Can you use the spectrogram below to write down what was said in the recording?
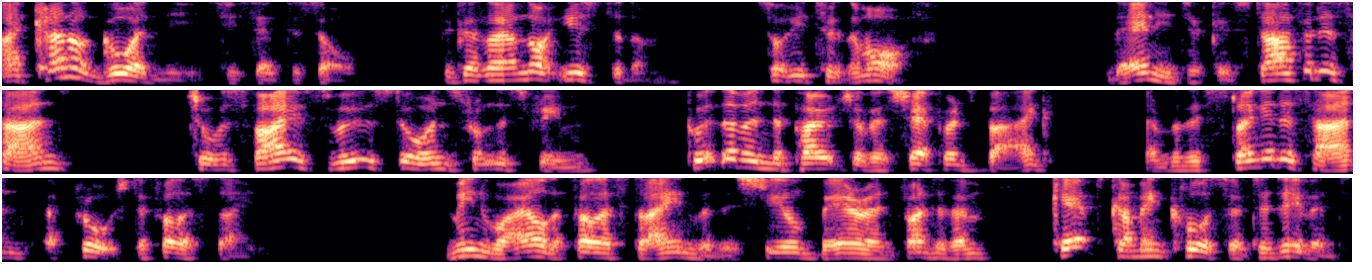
I cannot go in these, he said to Saul, because I am not used to them. So he took them off. Then he took his staff in his hand, chose five smooth stones from the stream, put them in the pouch of his shepherd's bag, and with his sling in his hand, approached the Philistine. Meanwhile, the Philistine, with his shield bearer in front of him, kept coming closer to David.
